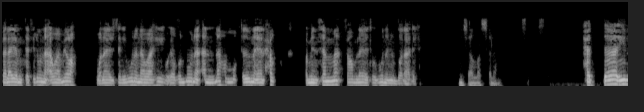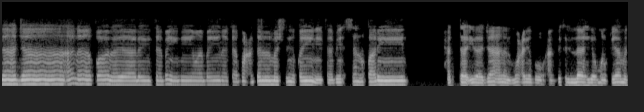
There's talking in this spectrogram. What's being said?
فلا يمتثلون أوامره ولا يجتنبون نواهيه ويظنون أنهم مهتدون إلى الحق ومن ثم فهم لا يتوبون من ضلالهم. إن شاء الله. السلام. حتى إذا جاءنا قال يا ليت بيني وبينك بعد المشرقين فبئس القرين. حتى إذا جاءنا المعرض عن ذكر الله يوم القيامة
